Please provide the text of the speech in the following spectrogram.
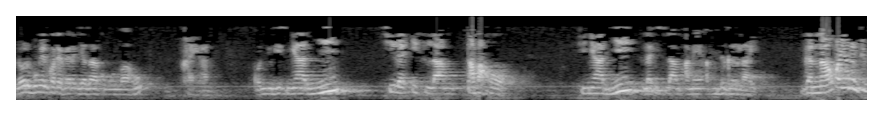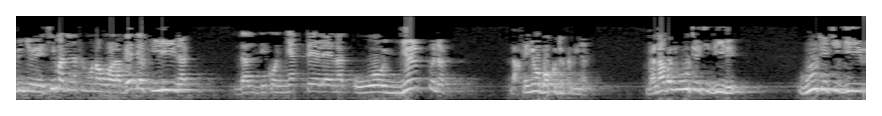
Loolu bu ngeen ko defee rek jazakumullahu xayran kon ñu gis ñaar ñii ci la islam tabaxoo ci ñaar ñii la islam amee ab ndëgër laay gannaaw ba yonent bi ñëwee ci madinatul munawwara ba def lii nag dal di ko ñetteelee nag woo ñépp nag ndaxte ñoo bokk dëkk bi nag gannaaw ba ñu wuutee ci diine wuute ci giir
